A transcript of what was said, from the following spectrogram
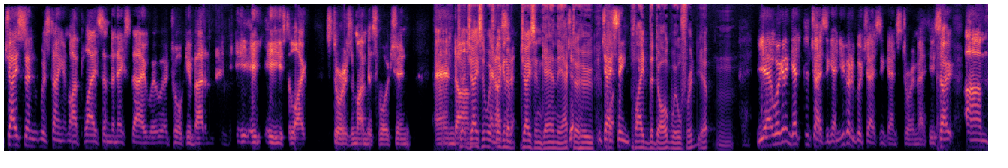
Jason was staying at my place, and the next day we were talking about it. And he, he, he used to like stories of my misfortune. And J- um, Jason, we're and speaking of Jason Gann, the actor who pl- Jason played the dog Wilfred. Yep. Mm. Yeah, we're going to get to Jason Gann. You got a good Jason Gann story, Matthew. So, um,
